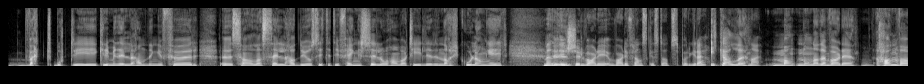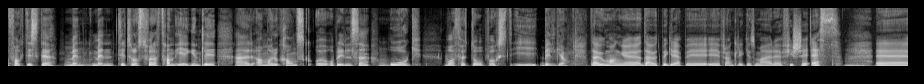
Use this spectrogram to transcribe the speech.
vært borti kriminelle handlinger før. Uh, Salah selv hadde jo sittet i fengsel, og han var tidligere narkolanger. Men unnskyld, var de, var de, franske statsborgere? Ikke alle. Man, noen av dem var det. Mm. Han var faktisk det, mm. men, men, til tross for at han egentlig er av marokkansk opprinnelse, mm. og var født og oppvokst i Belgia. Det er jo, mange, det er jo et begrep i, i, Frankrike som er fiché S. Mm. Eh,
